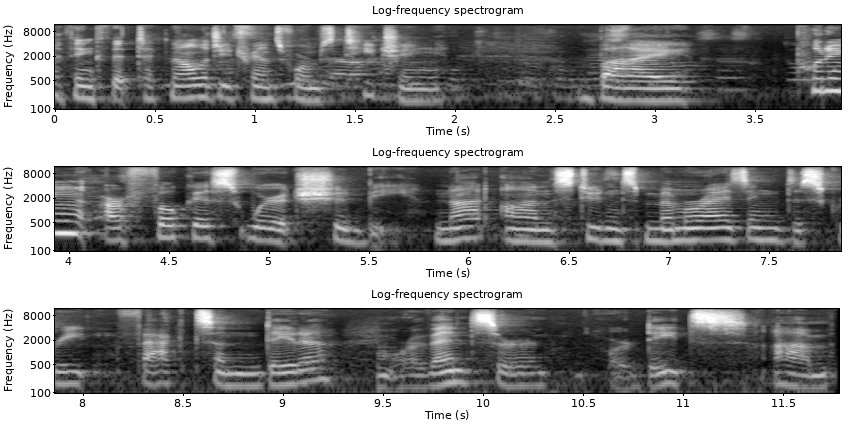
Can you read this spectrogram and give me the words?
I think that technology transforms teaching by putting our focus where it should be, not on students memorizing discrete facts and data or events or, or dates, um,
